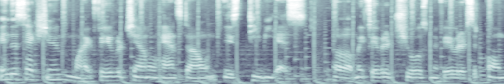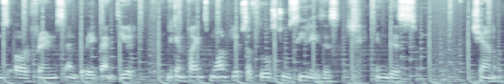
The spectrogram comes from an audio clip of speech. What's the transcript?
In this section, my favorite channel, hands down, is TBS. Uh, my favorite shows, my favorite sitcoms are Friends and The Big Bang Theory. You can find small clips of those two series in this channel.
